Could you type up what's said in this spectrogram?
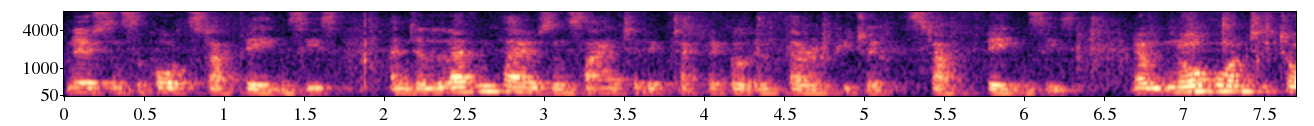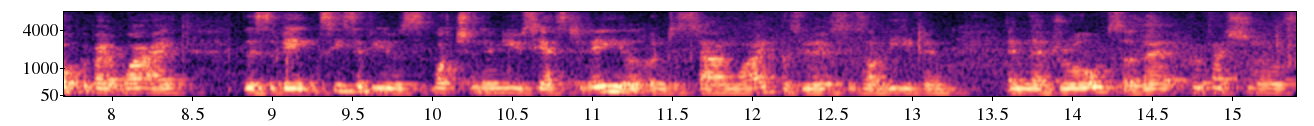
nurse and support staff vacancies, and 11,000 scientific, technical and therapeutic staff vacancies. Now, we don't want to talk about why there's the vacancies. If you was watching the news yesterday, you'll understand why, because nurses are leaving in their droves, other professionals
